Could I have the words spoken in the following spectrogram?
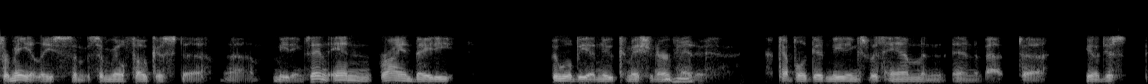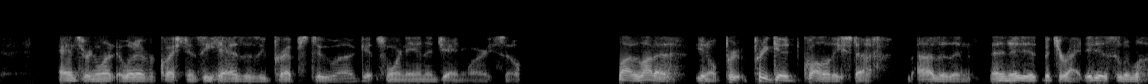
for me at least, some some real focused uh, uh, meetings. And and Ryan Baty, who will be a new commissioner, Mhm. had a couple of good meetings with him and and about uh, you know just answering what, whatever questions he has as he preps to uh, get sworn in in January. So a lot a lot of you know pr- pretty good quality stuff other than and it is, but you're right it is a little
